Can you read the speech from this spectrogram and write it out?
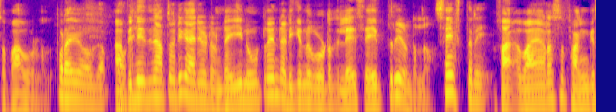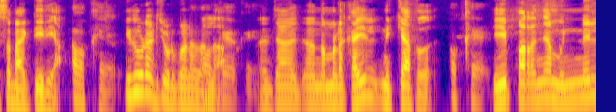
സ്വഭാവം ഉള്ളത് പ്രയോഗം പിന്നെ ഇതിനകത്ത് ഒരു കാര്യമായിട്ടുണ്ട് ഈ ന്യൂട്രിയന്റ് അടിക്കുന്ന കൂട്ടത്തിൽ സേഫ് ത്രീ ഉണ്ടല്ലോ. Safe three. Virus fungus bacteria. Okay. ഇതുകൂടെ അടിച്ചു കൊടുക്കുകയാണെങ്കിൽ എന്നുവെച്ചാൽ നമ്മുടെ കയ്യിൽ നിൽക്കാത്തത് ഓക്കെ. ഈ പറഞ്ഞ മുന്നിൽ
